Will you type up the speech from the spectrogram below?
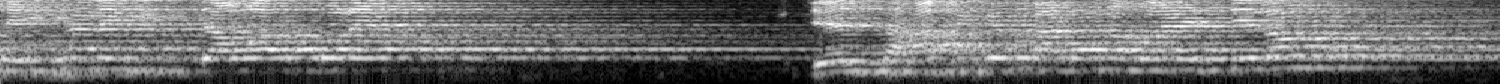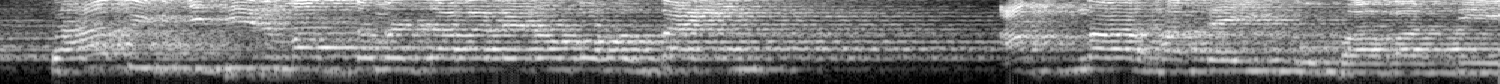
সেইখানে যাওয়ার পরে যে সাহাবিকে পাঠানো হয়েছিল, সাহাবি চিঠির মাধ্যমে হোসাইন আপনার হাতে এই কুফাবাসী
